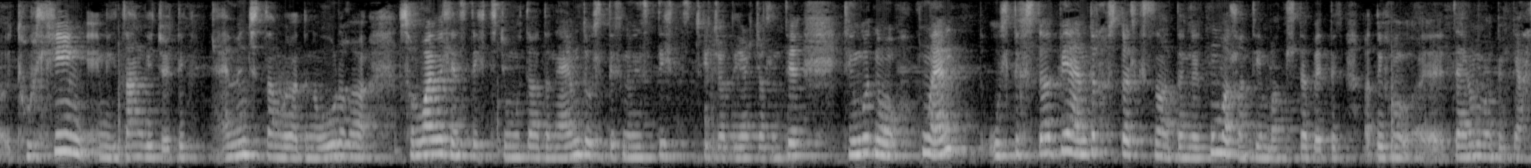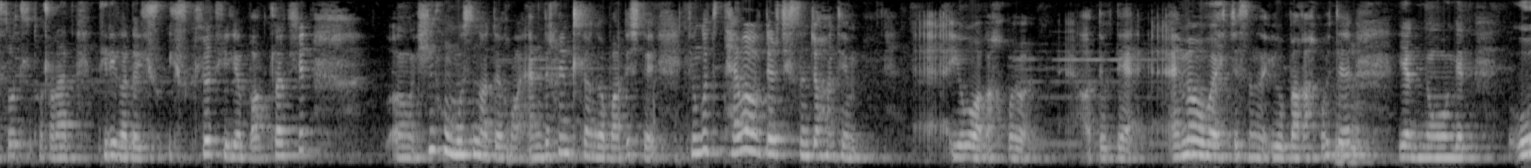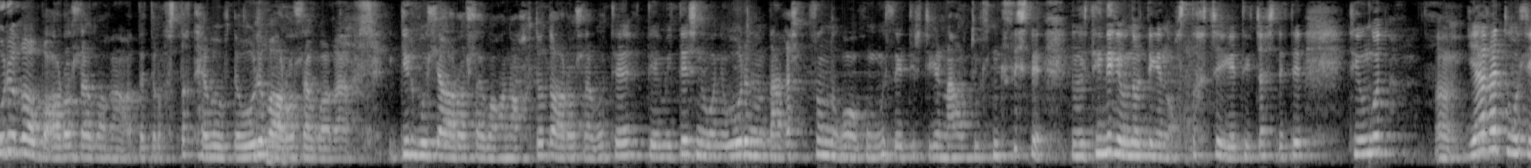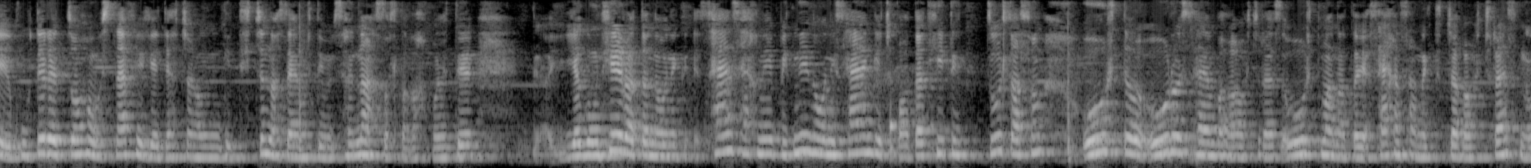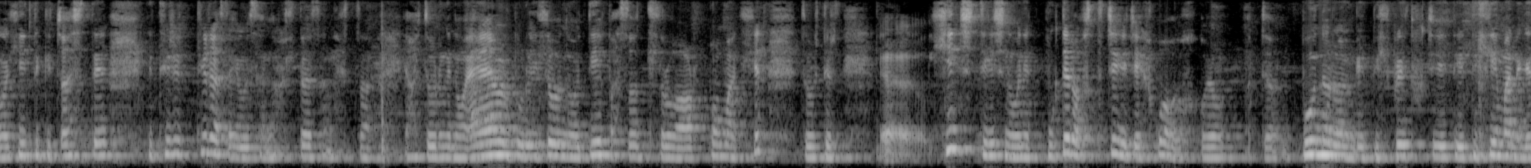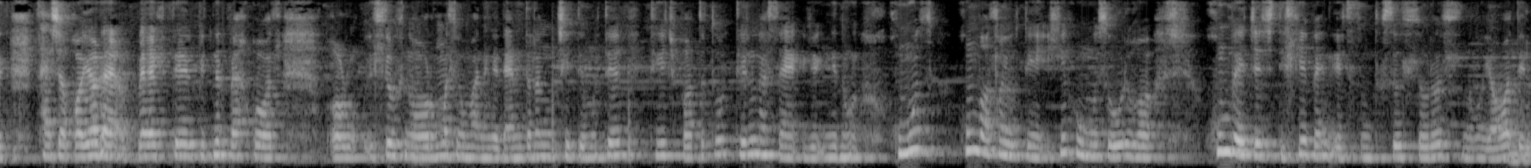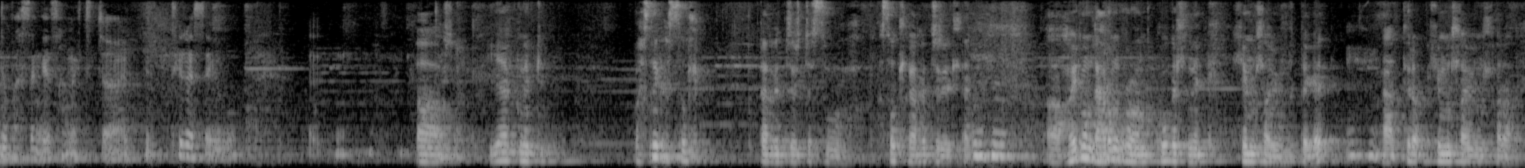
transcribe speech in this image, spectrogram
төрөлхийн нэг зан гэж байдаг. Аминч зан буюу одоо өөрийгөө survival instinct ч юм уу те одоо амьд үлдэх нөө instinct гэж одоо ярьж болно тий. Тэнгүүд нөө хүн амьд үлдэх ёстой би амьдрах ёстой л гэсэн одоо ингээ хүн болгон тийм бодолтой байдаг. Одоо их э, зарим одоо асуудал тулгараад тэрийг одоо exclude хийгээ бодлоо гэхэд э, хин хүмүүс нь одоо яг амьдрахын төлөө ингээ бодно штэ. Тэнгүүд 50% дээр ч гэсэн жоохон тийм э, юу байгаа хгүй юу? Одоо үгтэй амиа уу байчсан юу байгаа хгүй те яг нөгөө ингээд өөрийгөө оруулаг байгаа одоо тэр устдах 50% дэ өөрийгөө оруулаг байгаа гэр бүлээ оруулаг байгаа нөө охтуудаа оруулаагүй тий Тэгээ мэдээж нөгөө нэг өөрийгөө дагалтсан нөгөө хүмүүсээ тэр чигээр наавж үлдэн гэсэн дээ. Нөгөө тэнэг юмнуудыг нь устгах чи гэдэг шүү дээ тий Тэнгүүд ягаад тэгвэл бүгдээрээ 100% snap хийгээд яач байгаа юм гэдэг чинь бас амар тийм сонио асуулт байгаа байхгүй тий яг үнэхээр одоо нөгөө нэг сайн сайхны бидний нөгөө нэг сайн гэж бодоод хийдэг зүйл болгон өөртөө өөрөө сайн байгаа учраас өөрт маань одоо сайхан санагдчихж байгаа учраас нөгөө хийдэг гэж байгаа шүү дээ. Тэр тэр бас аюу сонирхолтой санагдсан. Яг зөвөр ингэ нөгөө амар бүр илүү нөгөө дип асуудал руу орохгүй маа гэхэд зөвөр тэр э, хинч тэгж нөгөө нэг бүгдээр устчих гэж ярихгүй байгаа байхгүй юу? Одоо бөөнөрөө ингэ дэлбэрээд хүчээ тэгээ дэлхийн маань ингэ цаашаа гоёорой байг те бид нар байхгүй бол илүү их нөө урмал юм маань ингээд амьдран ч гэдэм үү те тэгж боддгоо тэр нас ингээд хүмүүс хүн болгон юу гэдэг ихэнх хүмүүс өөрийгөө хүн байж ээж дэлхий байна гэжсэн төсөөллөөрөө л нөгөө яваад идэг бас ингээд санагдчихж байгаа. Тэрээс аюу. Аа яг нэг бас нэг асуулт гаргаж ирж байсан асуудал гаргаж да. Аа 2013 онд Google нэг хэмэл оюун бүтээгээд аа тэр хэмэл оюун болохоор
